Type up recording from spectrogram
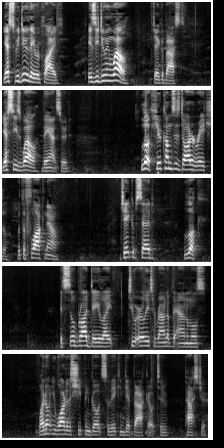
Yes, we do, they replied. Is he doing well? Jacob asked. Yes, he's well, they answered. Look, here comes his daughter Rachel with the flock now. Jacob said, Look, it's still broad daylight, too early to round up the animals. Why don't you water the sheep and goats so they can get back out to pasture?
